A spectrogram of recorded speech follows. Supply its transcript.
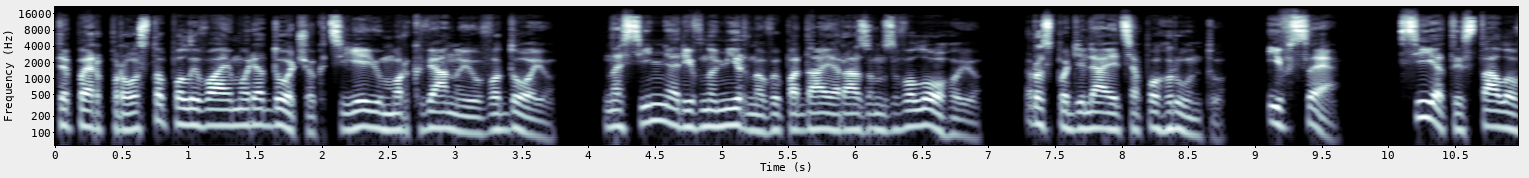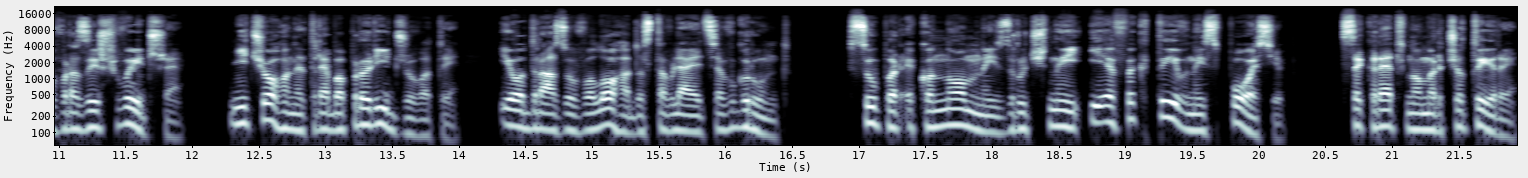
Тепер просто поливаємо рядочок цією морквяною водою. Насіння рівномірно випадає разом з вологою, розподіляється по ґрунту. І все. Сіяти стало в рази швидше, нічого не треба проріджувати, і одразу волога доставляється в ґрунт. Суперекономний, зручний і ефективний спосіб. Секрет номер 4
